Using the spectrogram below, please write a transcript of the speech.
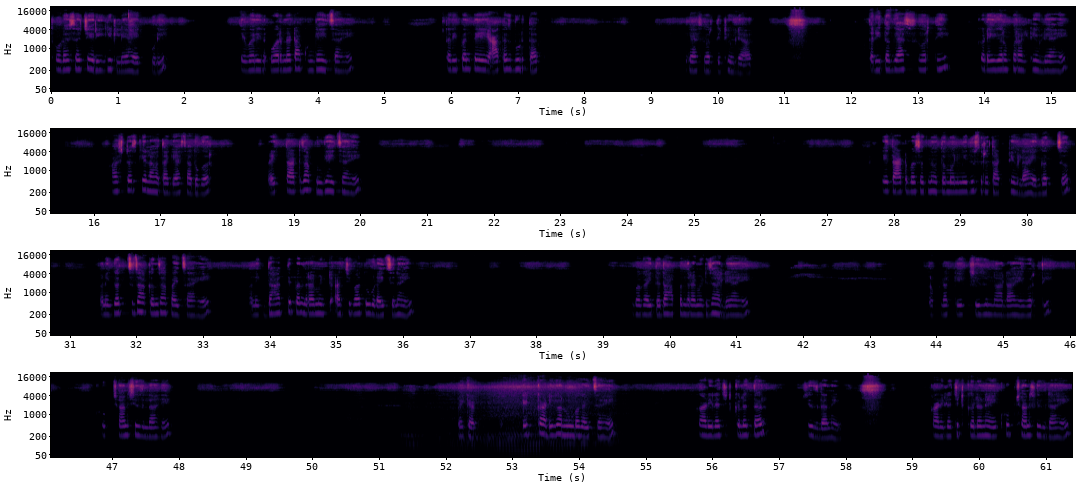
थोडंसं चेरी घेतली आहे एक पुडी. ते वरी वरनं टाकून घ्यायचं आहे. तरी पण ते आतच बुडतात. गॅसवरती ठेवल्यावर. तर इथं गॅसवरती कढई गरम करायला ठेवली आहे. फास्टच केला होता गॅस अगोदर. आणि ताट झाकून घ्यायचं आहे. हे ताट बसत नव्हतं म्हणून मी दुसरं ताट ठेवलं आहे गच्च. आणि गच्च झाकण झापायचं आहे. आणि दहा ते पंधरा मिनटं अजिबात उघडायचं नाही. बघा इथं दहा पंधरा मिनिट झाले आहे. आपला केक शिजून आला आहे वरती. खूप छान शिजला आहे. एक काडी घालून बघायचं आहे. काडीला चिटकलं तर शिजला नाही. काडीला चिटकलं नाही खूप छान शिजलं आहे.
